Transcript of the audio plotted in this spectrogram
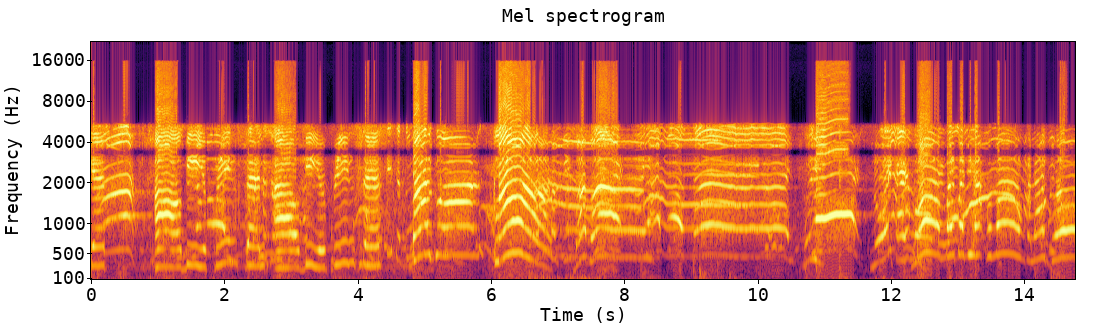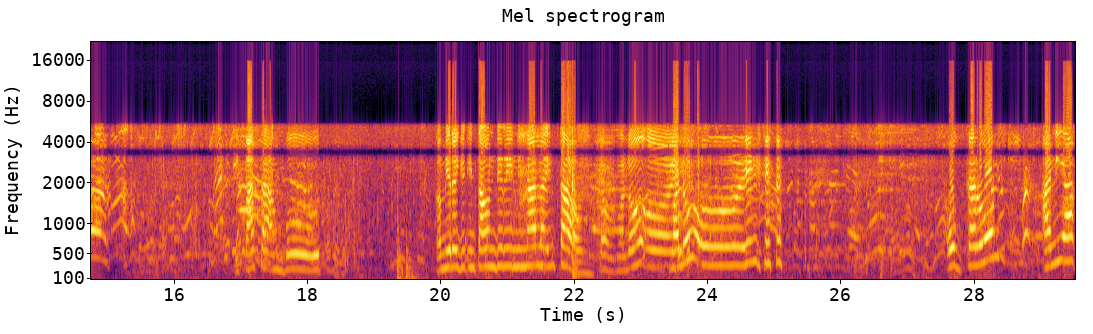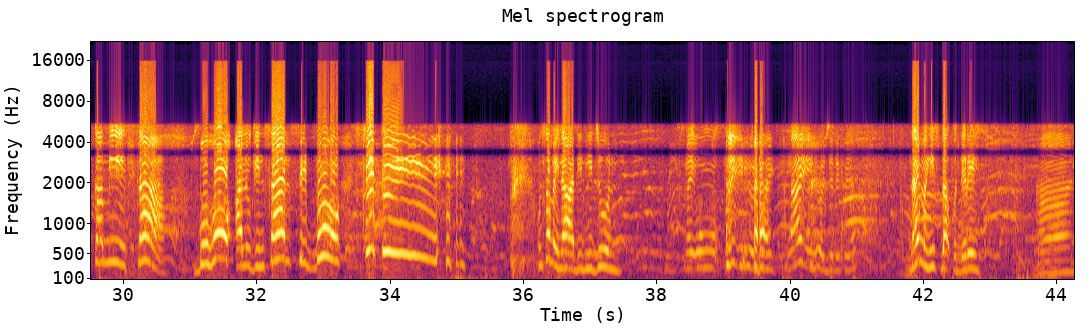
Juliet. I'll be your princess, I'll be your princess. Girls! Class! Bye-bye! Loy, kayo mo. Ma'am, may padiha ko, ma'am! Kalagos! Ipasa ang boat. Kami ra in town diri ni Nala in town. Maluoy. Maluoy. Og karon aniya kami sa Buho, Aluginsan, Cebu City. Unsa may naa din hijun? May ungo. May iho diri. Nay, iho diri kuya. Nay mangisda po diri. Ah,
